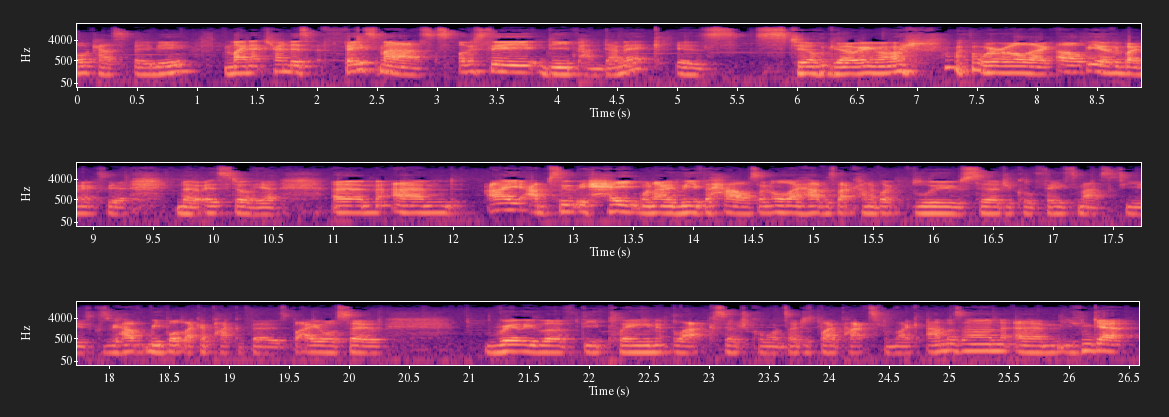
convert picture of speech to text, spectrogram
forecast, baby. My next trend is face masks. Obviously, the pandemic is still going on. We're all like, oh, it'll be over by next year. No, it's still here. Um, and I absolutely hate when I leave the house and all I have is that kind of like blue surgical face mask to use because we have, we bought like a pack of those, but I also really love the plain black surgical ones. I just buy packs from like Amazon. Um, you can get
